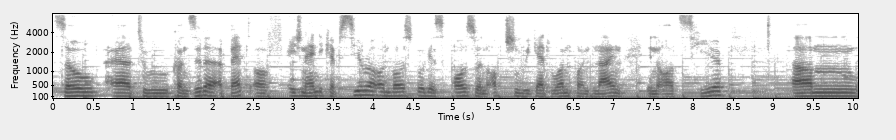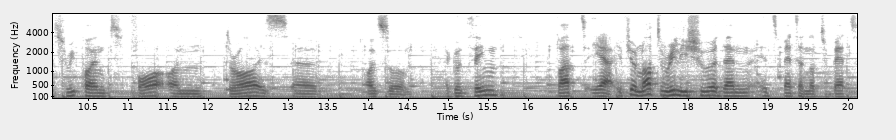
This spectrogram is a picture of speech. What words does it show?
So uh, to consider a bet of Asian handicap zero on Wolfsburg is also an option. We get 1.9 in odds here. Um, 3.4 on draw is uh, also a good thing. But yeah, if you're not really sure, then it's better not to bet.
